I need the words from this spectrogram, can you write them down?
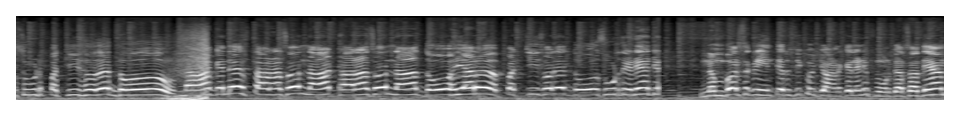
ਸੂਟ 2500 ਦੇ ਦੋ। ਨਾ ਕਹਿੰਦੇ 1700 ਨਾ 1800 ਨਾ 2000 2500 ਦੇ ਦੋ ਸੂਟ ਦੇਣੇ ਆ ਜੇ- ਨੰਬਰ ਸਕਰੀਨ ਤੇ ਤੁਸੀਂ ਕੋਈ ਜਾਣਕਾਰੀ ਲੈਣੀ ਫੋਨ ਕਰ ਸਕਦੇ ਆ।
